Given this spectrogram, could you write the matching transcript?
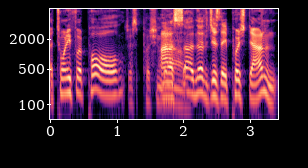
a twenty foot pole Just pushing on down. a no, just they push down and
